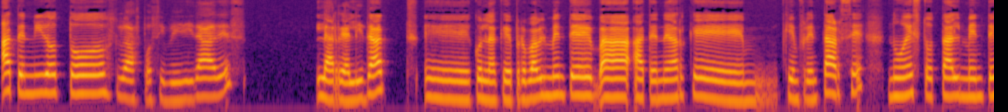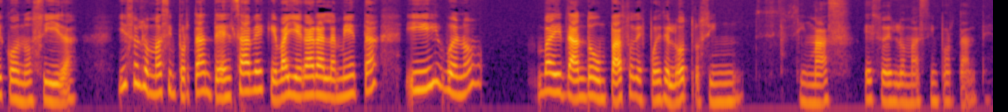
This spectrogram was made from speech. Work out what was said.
ha tenido todas las posibilidades, la realidad eh, con la que probablemente va a tener que, que enfrentarse no es totalmente conocida. Y eso es lo más importante. Él sabe que va a llegar a la meta y bueno, va a ir dando un paso después del otro, sin, sin más. Eso es lo más importante.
